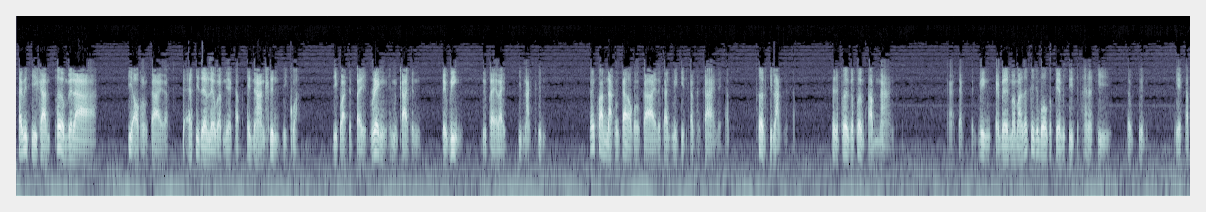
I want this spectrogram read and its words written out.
ใช้วิธีการเพิ่มเวลาที่ออกกำลังกายแบบแบบที่เดินเร็วแบบนี้ครับ ให้นานขึ้นดีกว่า ดีกว่าจะไปเร่งให้มันกลายเป็นไปวิ่ง หรือไปอะไรที่หนักขึ้น ให้ความหนักของการออกกำลังกายและการมีกิจกรรมทางกายนะครับ เพิ่มทีหลังนะครับถ้าจะเพิ่มก็เพิ่มความนานจากวิ่งจากเดินประมาณสักครึ่งชั่วโมงก็เปลี่ยนเป็นสี่สิบห้านาทีเพิ่มขึ้นเนี่ยครับ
